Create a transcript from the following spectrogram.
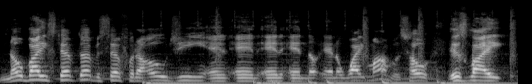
Nobody stepped up except for the OG and and and and the, and the White Mamba. So it's like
